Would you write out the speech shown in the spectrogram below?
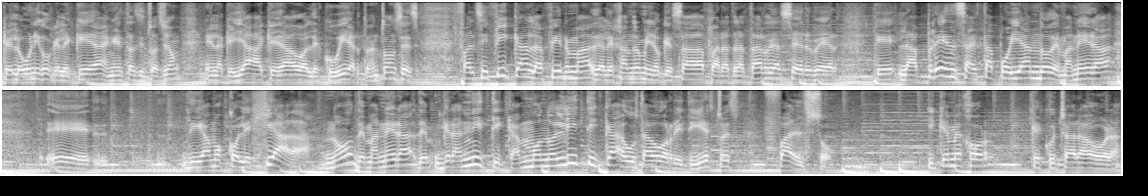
que es lo único que le queda en esta situación en la que ya ha quedado al descubierto. Entonces, falsifican la firma de Alejandro Miroquesada para tratar de hacer ver que la prensa está apoyando de manera... Eh, digamos, colegiada, ¿no? De manera granítica, monolítica a Gustavo Gorriti. Y esto es falso. Y qué mejor que escuchar ahora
